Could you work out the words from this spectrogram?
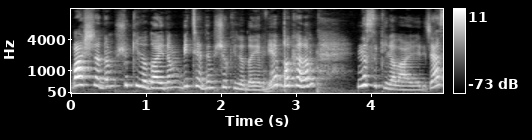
Başladım şu kilodaydım, bitirdim şu kilodayım diye. Bakalım nasıl kilolar vereceğiz.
